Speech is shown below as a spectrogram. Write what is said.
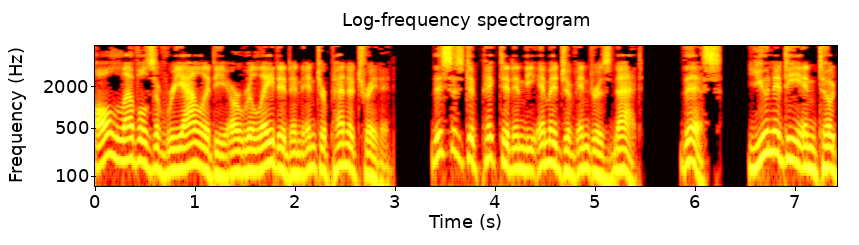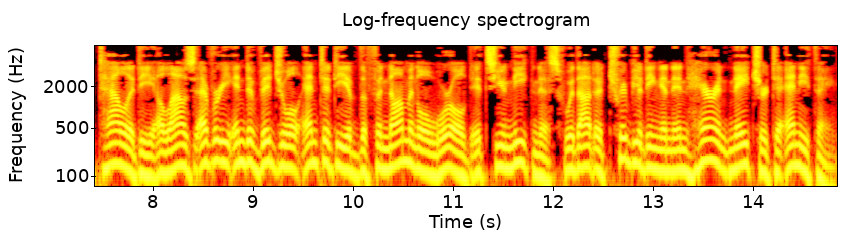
All levels of reality are related and interpenetrated. This is depicted in the image of Indra's net. This unity in totality allows every individual entity of the phenomenal world its uniqueness without attributing an inherent nature to anything.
